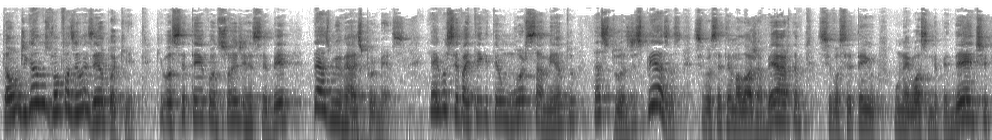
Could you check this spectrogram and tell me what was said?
Então, digamos, vamos fazer um exemplo aqui, que você tenha condições de receber 10 mil reais por mês. E aí você vai ter que ter um orçamento das suas despesas. Se você tem uma loja aberta, se você tem um negócio independente,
